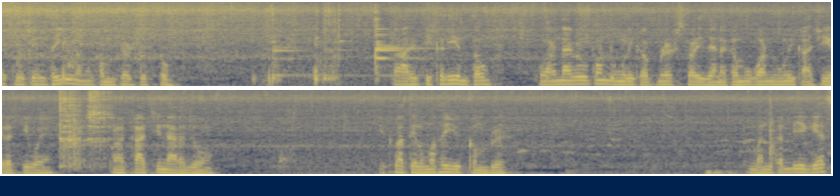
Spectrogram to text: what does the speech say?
એકલું તેલ થઈ ગયું ને હું કમ્પ્લીટ છૂટતું આ રીતે કરીએ ને તો કોણના ના વેવું પણ ડુંગળી કમ્પ્લીટ સળી જાય. ને અમુક વાર ડુંગળી કાચી રહેતી હોય પણ કાચી ના રહે. એકલા તેલમાં થઈ ગયું કમ્પ્લીટ બંધ કરી દઈએ ગેસ.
